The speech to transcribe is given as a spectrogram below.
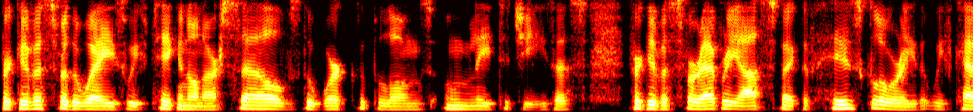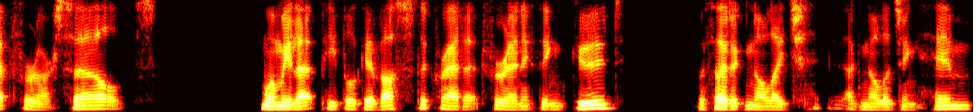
Forgive us for the ways we've taken on ourselves the work that belongs only to Jesus. Forgive us for every aspect of His glory that we've kept for ourselves. When we let people give us the credit for anything good without acknowledge, acknowledging Him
